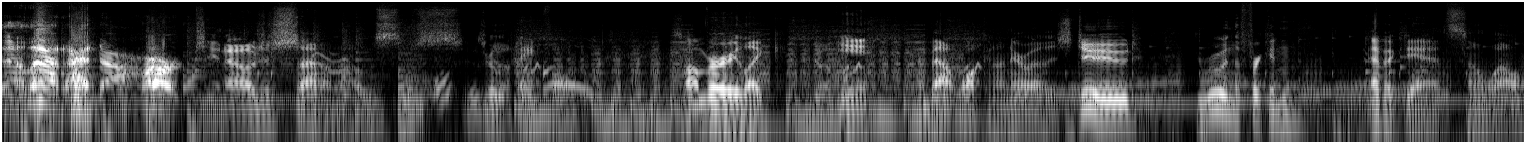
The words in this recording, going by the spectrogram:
now that had to hurt, you know, just, I don't know, it was, it was, it was really painful. So I'm very, like, eh, about walking on air with this. Dude, you ruined the freaking epic dance. Oh well.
